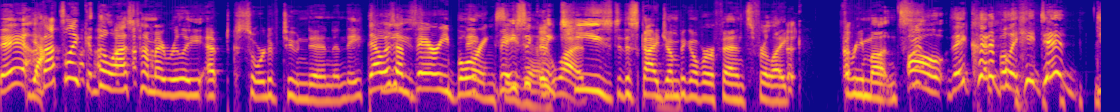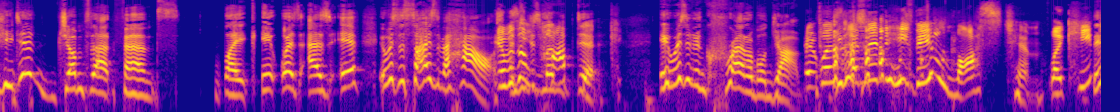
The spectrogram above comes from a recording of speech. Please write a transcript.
They that's like the last time I really uh, sort of tuned in, and they That was a very boring They basically season. Teased this guy jumping over a fence for like three months. Oh, they could have believed he did. He did jump that fence. Like it was as if it was the size of a house. It was and he a just hopped it. Olympic. It was an incredible job. It was, and then he they lost him. Like he They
